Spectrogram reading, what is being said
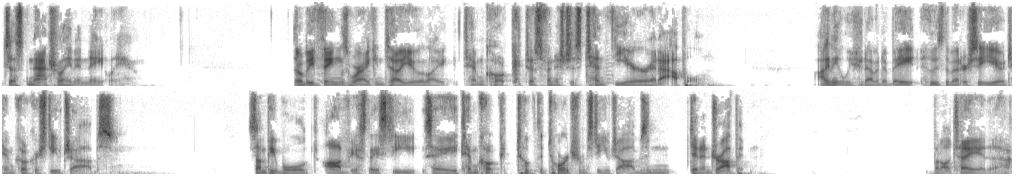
just naturally and innately. There'll be things where I can tell you, like Tim Cook just finished his 10th year at Apple. I think we should have a debate who's the better CEO, Tim Cook or Steve Jobs? Some people obviously see, say Tim Cook took the torch from Steve Jobs and didn't drop it but I'll tell you, the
